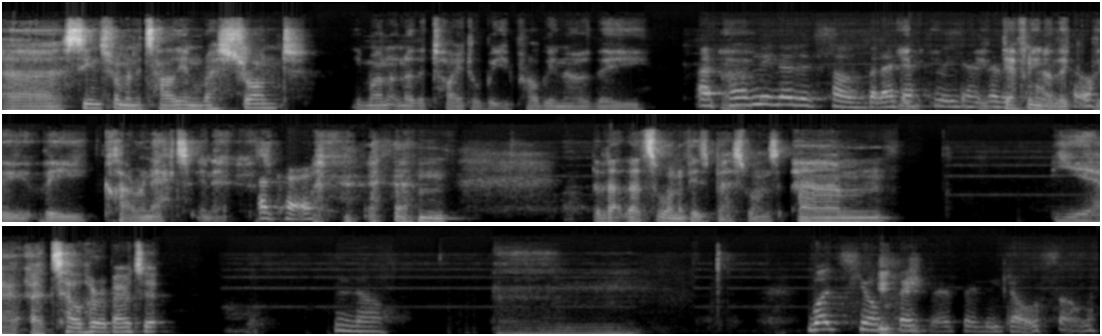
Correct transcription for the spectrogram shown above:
uh, scenes from an Italian restaurant. You might not know the title, but you'd probably know the I probably know the song, but I definitely don't know. definitely the know the, the, the clarinet in it. Okay. that that's one of his best ones. Um, yeah, uh, tell her about it. No. Um, What's your You- favorite Billy Joel song?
